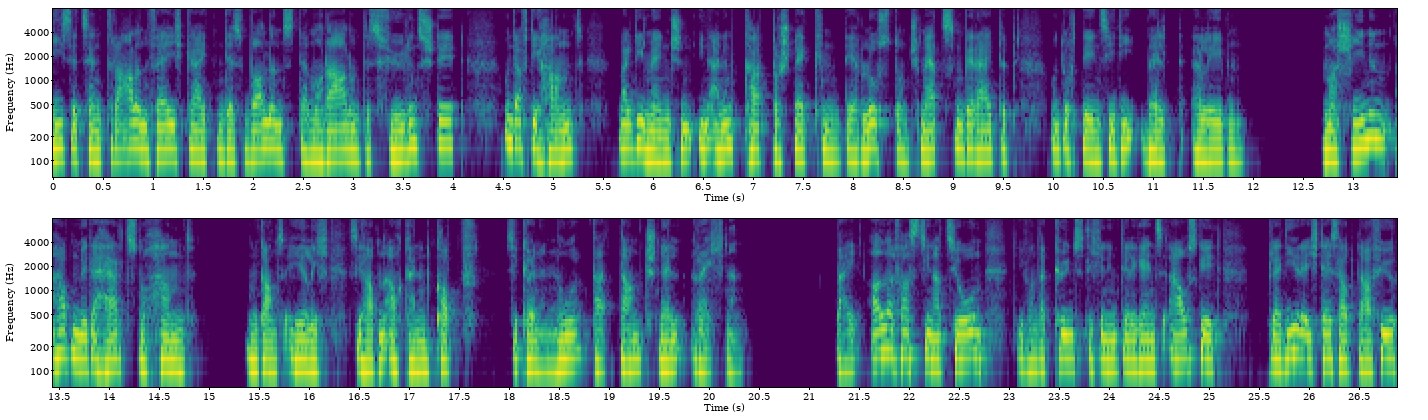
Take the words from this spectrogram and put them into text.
diese zentralen Fähigkeiten des Wollens, der Moral und des Fühlens steht, und auf die Hand, weil die Menschen in einem Körper stecken, der Lust und Schmerzen bereitet und durch den sie die Welt erleben. Maschinen haben weder Herz noch Hand, und ganz ehrlich, sie haben auch keinen Kopf, sie können nur verdammt schnell rechnen. Bei aller Faszination, die von der künstlichen Intelligenz ausgeht, plädiere ich deshalb dafür,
